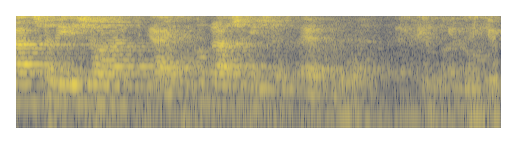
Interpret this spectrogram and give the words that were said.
Congratulations, guys. and Congratulations, everyone. Thank you. Thank you.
